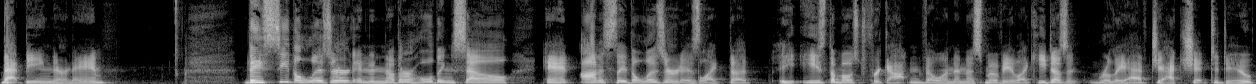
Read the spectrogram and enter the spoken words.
that being their name. They see the lizard in another holding cell, and honestly, the lizard is like the he's the most forgotten villain in this movie. Like he doesn't really have jack shit to do,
